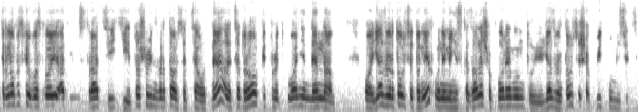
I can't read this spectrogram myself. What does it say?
Тернопільської обласної адміністрації. То, що він звертався, це одне, але ця дорога в підпорядкуванні не нам. О, я звертався до них, вони мені сказали, що поремонтую. Я звертався ще в квітні місяці.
